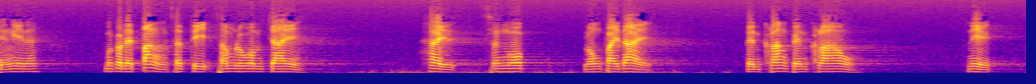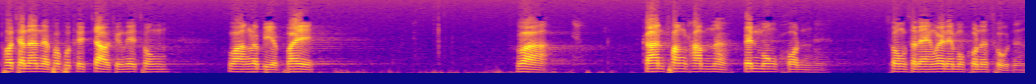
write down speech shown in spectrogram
อย่างนี้นะมันก็ได้ตั้งสติสำรวมใจ ให้สงบลงไปได้ เป็นครั้งเป็นคราว นี่ เพราะฉะนั้นเนี่ยพระพุทธเจ้าจึงได้ทรงวางระเบียบไว้ ว่าการฟังธรรมนะ่ะ เป็นมงคล ทรงแสดงไว้ในมงคลสูตรนึง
